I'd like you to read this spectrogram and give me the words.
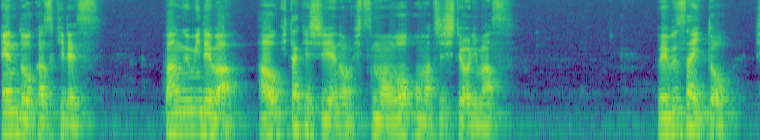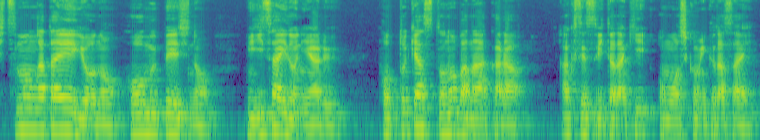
遠藤和樹です。番組では青木武氏への質問をお待ちしております。ウェブサイト質問型営業のホームページの右サイドにあるポッドキャストのバナーからアクセスいただきお申し込みください。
